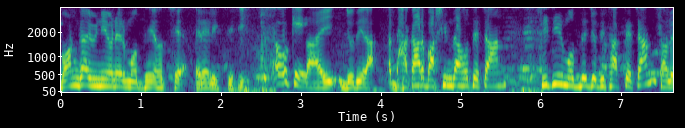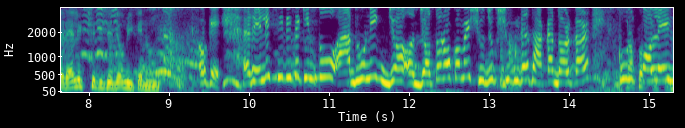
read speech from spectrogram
বনগাঁ ইউনিয়নের মধ্যে হচ্ছে রেলিক সিটি। ওকে। তাই যদি ঢাকার বাসিন্দা হতে চান সিটির মধ্যে যদি থাকতে চান তাহলে রেলিক সিটিতে জমি কিনুন। ওকে রেলিক সিটিতে কিন্তু আধুনিক য- যত রকমের সুযোগ সুবিধা থাকা দরকার স্কুল কলেজ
